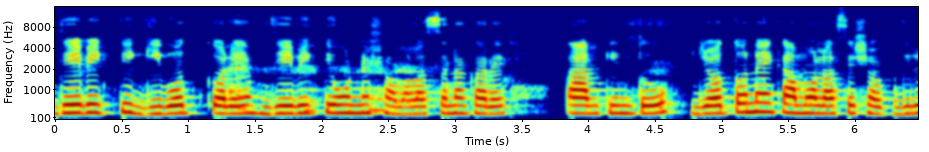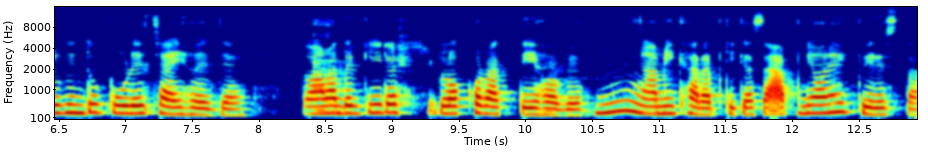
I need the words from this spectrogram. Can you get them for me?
যে ব্যক্তি গিবোধ করে, যে ব্যক্তি অন্য সমালোচনা করে, তার কিন্তু যত ন্যাক আমল আছে সবগুলো কিন্তু পুড়ে চাই হয়ে যায়। তো আমাদেরকে এটা লক্ষ্য রাখতেই হবে। হুম, আমি খারাপ, ঠিক আছে? আপনি অনেক ফেরেস্তা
